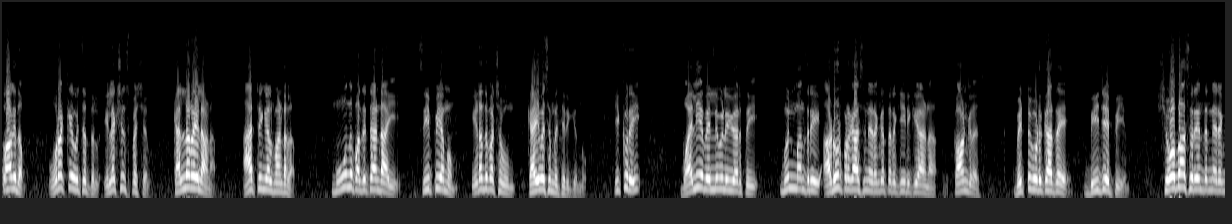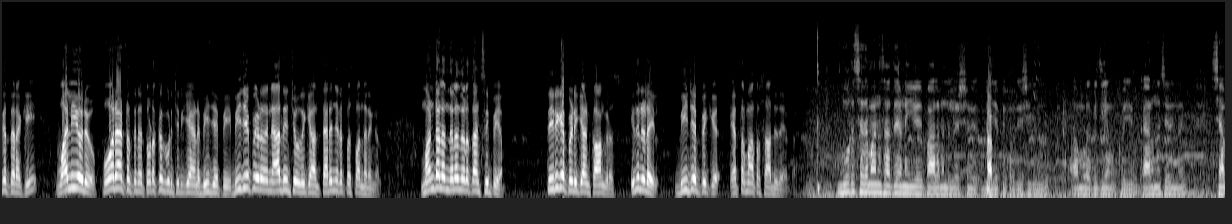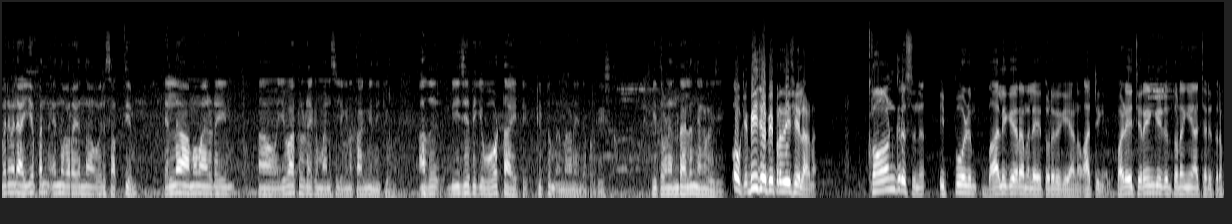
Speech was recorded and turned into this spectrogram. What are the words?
സ്വാഗതം. ഉറക്കെ ഉച്ചത്തിൽ ഇലക്ഷൻ സ്പെഷ്യൽ. കല്ലറയിലാണ് ആറ്റിങ്ങൽ മണ്ഡലം. മൂന്ന് പതിറ്റാണ്ടായി സി പി എമ്മും ഇടതുപക്ഷവും കൈവശം വച്ചിരിക്കുന്നു. ഇക്കുറി വലിയ വെല്ലുവിളി ഉയർത്തി മുൻ മന്ത്രി അടൂർ പ്രകാശിനെ രംഗത്തിറക്കിയിരിക്കുകയാണ് കോൺഗ്രസ്. വിട്ടുകൊടുക്കാതെ ബി ജെ പിയും ശോഭാ സുരേന്ദ്രനെ രംഗത്തിറക്കി വലിയൊരു പോരാട്ടത്തിന് തുടക്കം കുറിച്ചിരിക്കുകയാണ് B J P. B J പിയുടെ തന്നെ ആദ്യം ചോദിക്കാൻ തെരഞ്ഞെടുപ്പ് സ്പന്ദനങ്ങൾ. മണ്ഡലം നിലനിർത്താൻ സി പി എം തിരികെ പിടിക്കാൻ കോൺഗ്രസ്. ഇതിനിടയിൽ ബി ജെ പിക്ക് എത്രമാത്രം സാധ്യതയുണ്ട്? നൂറ് ശതമാനം സാധ്യതയാണ് ഈ parliament election B J P പ്രതീക്ഷിക്കുന്നത്. നമ്മൾ വിജയം കൊയ്യും. കാരണം എന്ന് വെച്ച് കഴിഞ്ഞാൽ ശബരിമല അയ്യപ്പൻ എന്ന് പറയുന്ന ഒരു സത്യം എല്ലാ അമ്മമാരുടെയും യുവാക്കളുടെയൊക്കെ മനസ്സിൽ ഇങ്ങനെ തങ്ങി നിൽക്കുകയാണ് അത് ബി ജെ പിക്ക് വോട്ടായിട്ട് കിട്ടും എന്നാണ് എന്റെ പ്രതീക്ഷ. ഈ തവണ എന്തായാലും ഞങ്ങൾ വിജയിക്കും. ഓക്കെ ബി ജെ പി പ്രതീക്ഷയിലാണ്. കോൺഗ്രസിന് ഇപ്പോഴും ബാലികേറമലയെ തുടരുകയാണ് ആറ്റിങ്ങൽ. പഴയ ചിറയൻകീഴിൽ തുടങ്ങിയ ആ ചരിത്രം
